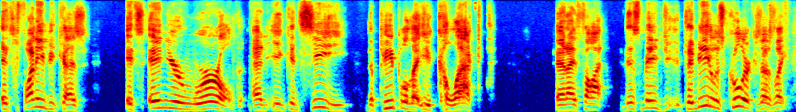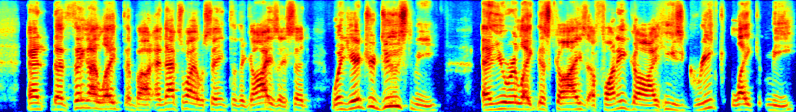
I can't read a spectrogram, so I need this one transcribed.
it's funny because it's in your world and you can see the people that you collect. And I thought this made you, to me, it was cooler because I was like, and the thing I liked about, and that's why I was saying to the guys, I said, when you introduced me and you were like, this guy's a funny guy, he's Greek like me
